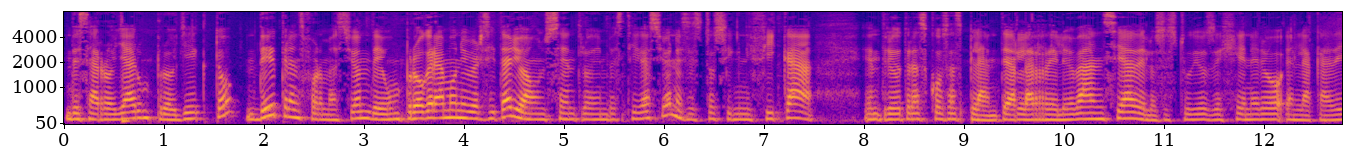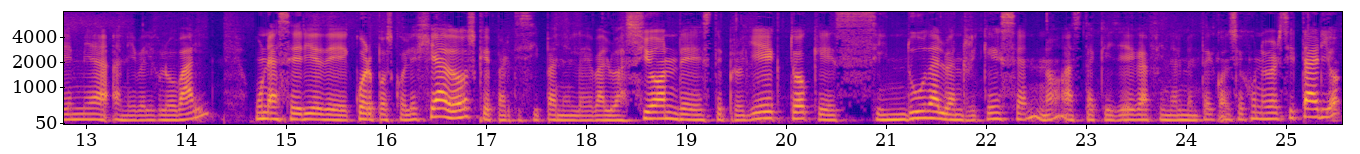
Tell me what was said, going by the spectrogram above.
desarrollar un proyecto de transformación de un programa universitario a un centro de investigaciones. Esto significa, entre otras cosas, plantear la relevancia de los estudios de género en la academia a nivel global, una serie de cuerpos colegiados que participan en la evaluación de este proyecto, que sin duda lo enriquecen, ¿no? Hasta que llega finalmente al Consejo Universitario,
